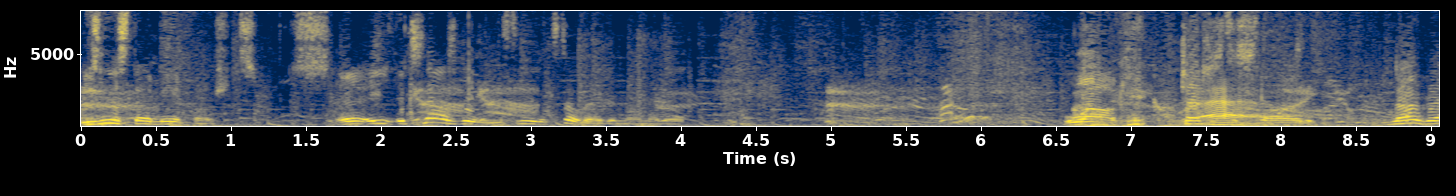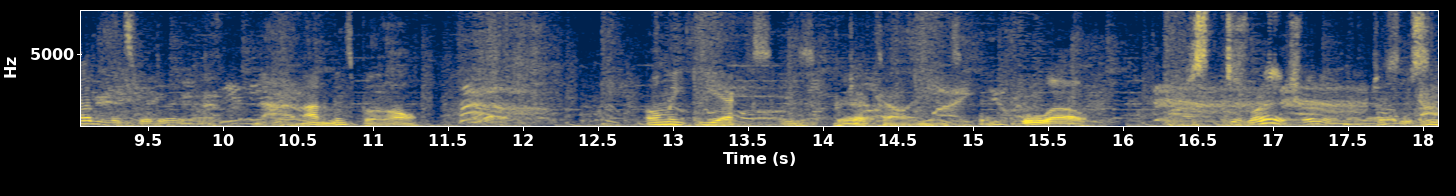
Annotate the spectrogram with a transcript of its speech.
Using the stab meat punch, it's, it's, it's not as good as it used to be, but it's still very good normal though. Wow, Okay, catches the grab. slide. Not grabbing invincible doing that. Nah, not invincible at all. Only EX is projectile invincible. Ooh, wow. Just, just running a train on that. Just- Just, I'm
